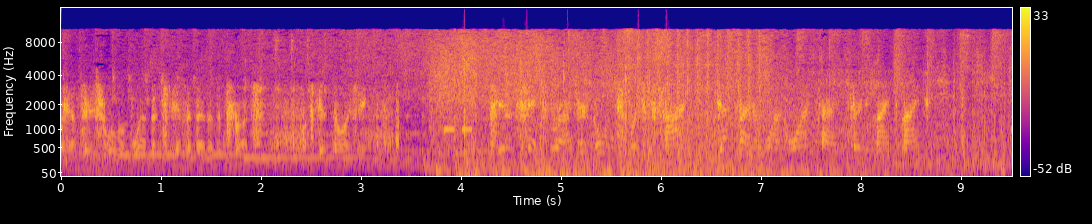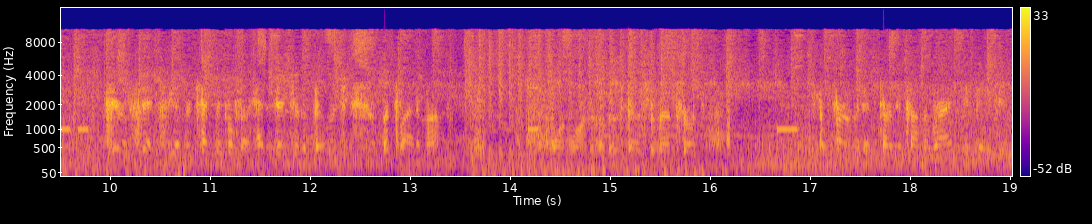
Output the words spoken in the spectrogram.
We have visual of weapons in the bed of the trucks. Let's get noisy. 2-6, roger, going to Whiskey 5. Gunfighter 1-1, firing 30 Mike Mike. 06, the other technicals are headed into the village. Let's light them up. 1-1, are those guys from that truck? Affirmative, targets on the right, engaging.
